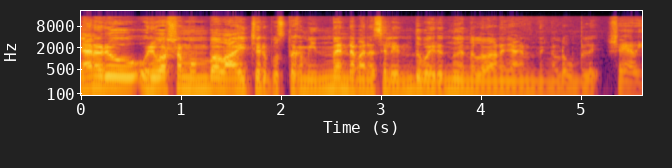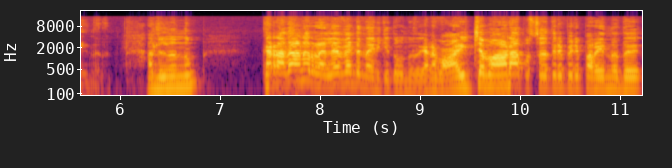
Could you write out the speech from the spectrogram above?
ഞാനൊരു ഒരു വർഷം മുമ്പ് വായിച്ചൊരു പുസ്തകം ഇന്ന് എന്റെ മനസ്സിൽ എന്ത് വരുന്നു എന്നുള്ളതാണ് ഞാൻ നിങ്ങളുടെ മുമ്പിൽ ഷെയർ ചെയ്യുന്നത്. അതിൽ നിന്നും കാരണം അതാണ് റെലവെന്റ് എന്ന് എനിക്ക് തോന്നുന്നത്. കാരണം വായിച്ച പാട് ആ പുസ്തകത്തിനെ പറ്റി പറയുന്നത്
